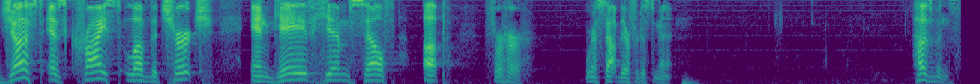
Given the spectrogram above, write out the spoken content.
just as Christ loved the church and gave himself up for her. We're going to stop there for just a minute. Husbands,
